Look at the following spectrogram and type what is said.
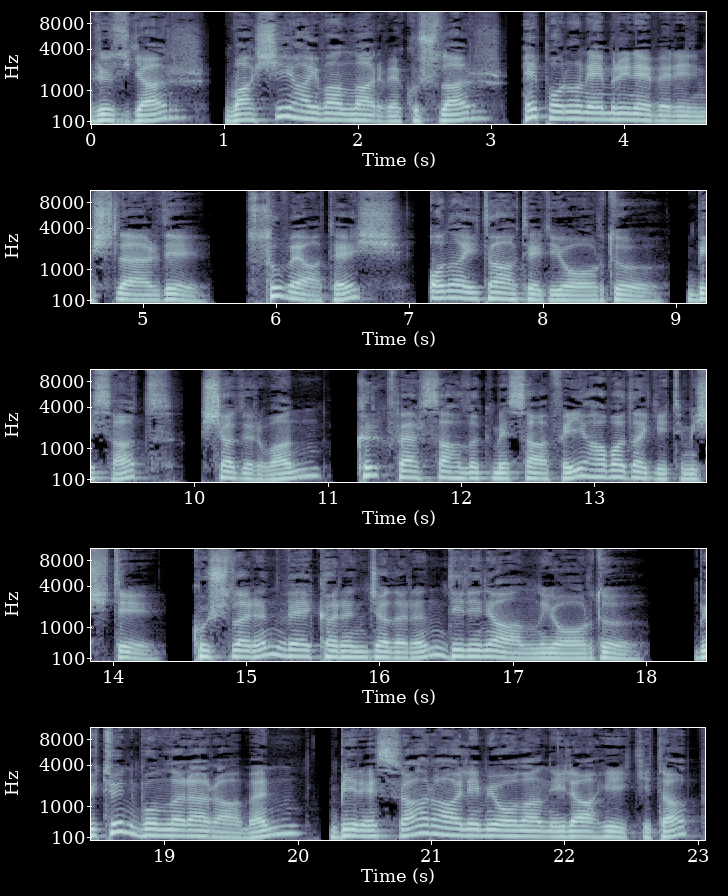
rüzgar, vahşi hayvanlar ve kuşlar hep onun emrine verilmişlerdi. Su ve ateş ona itaat ediyordu. Bisat, şadırvan, kırk fersahlık mesafeyi havada gitmişti. Kuşların ve karıncaların dilini anlıyordu. Bütün bunlara rağmen bir esrar alemi olan ilahi kitap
